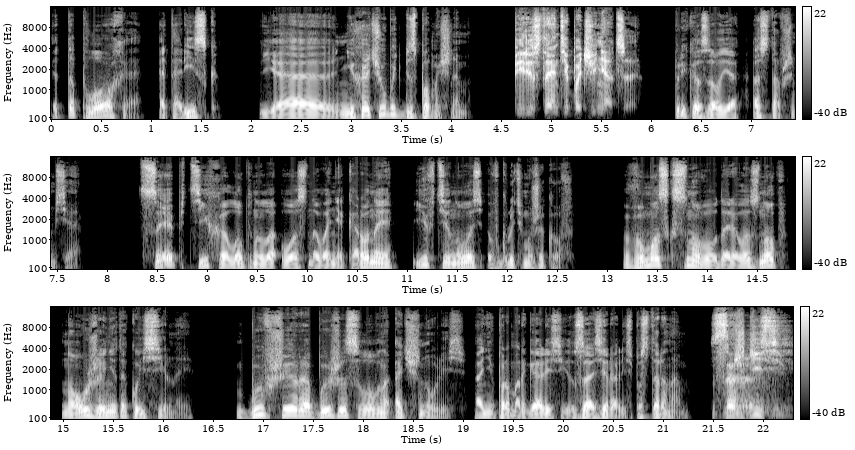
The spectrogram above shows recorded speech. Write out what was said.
Это плохо. Это риск. Я не хочу быть беспомощным. «Перестаньте подчиняться!» — приказал я оставшимся. Цепь тихо лопнула у основания короны и втянулась в грудь мужиков. В мозг снова ударила зноб, но уже не такой сильный. Бывшие рабы же словно очнулись. Они проморгались и заозирались по сторонам. «Зажгись!»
